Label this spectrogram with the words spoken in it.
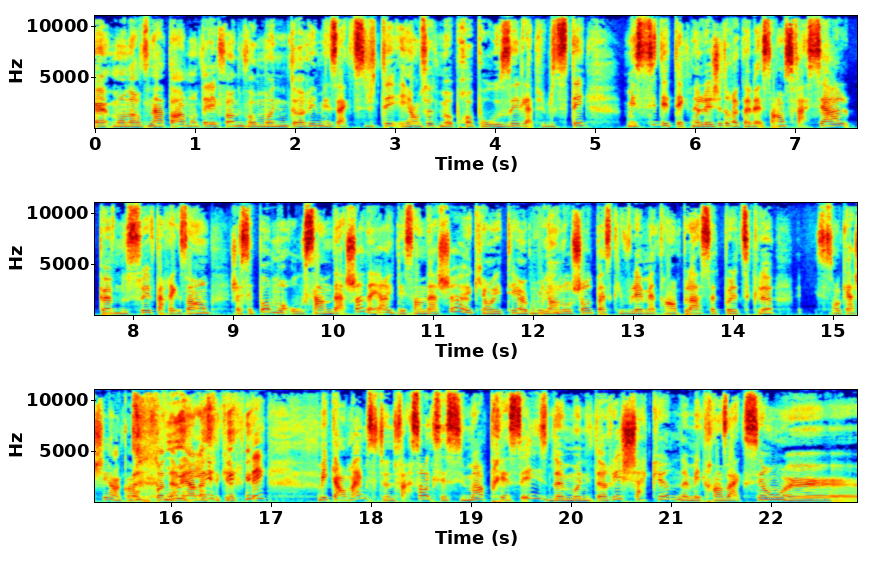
euh, mon ordinateur, mon téléphone va monitorer mes activités et ensuite me proposer de la publicité. Mais si des technologies de reconnaissance faciale peuvent nous suivre, par exemple, je sais pas moi, au centre d'achat, d'ailleurs, il y a des centres d'achat qui ont été un peu dans l'eau chaude parce qu'ils voulaient mettre en place cette politique-là. Ils se sont cachés encore une fois derrière la sécurité. Mais quand même, c'est une façon excessivement précise de monitorer chacune de mes transactions euh,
